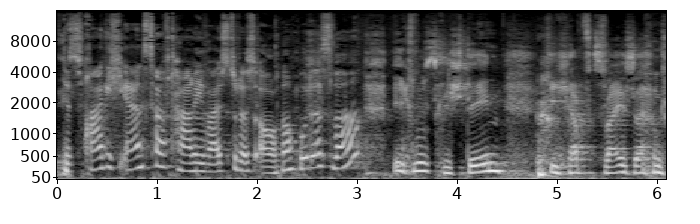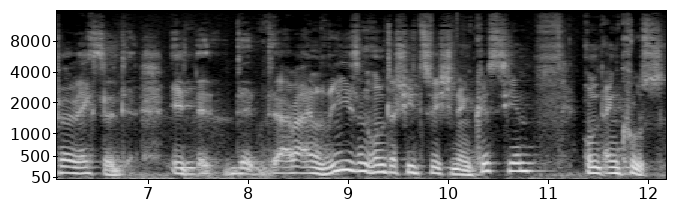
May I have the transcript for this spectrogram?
Jetzt frage ich ernsthaft, Harry, weißt du das auch noch, wo das war? Ich muss gestehen, ich habe zwei Sachen verwechselt. Ich- Da war ein Riesenunterschied zwischen ein Küsschen und ein Kuss.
